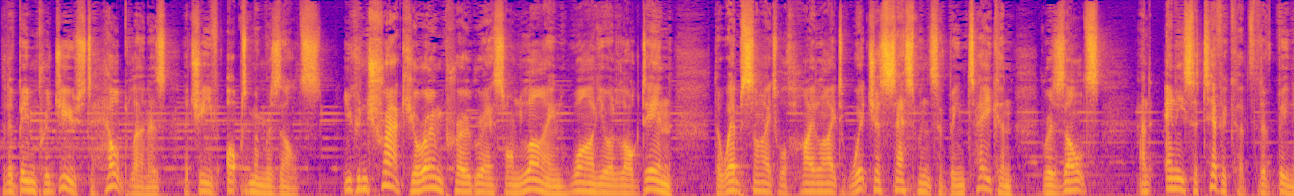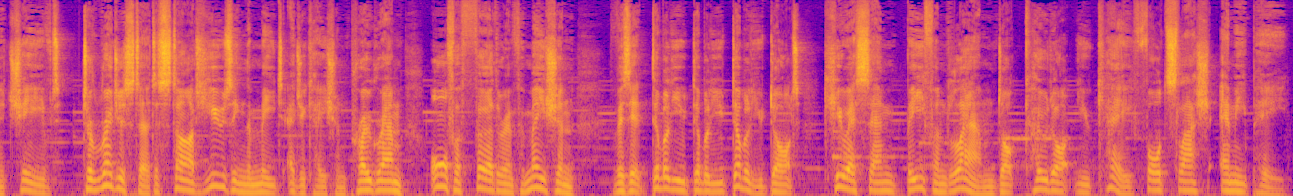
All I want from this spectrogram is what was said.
that have been produced to help learners achieve optimum results. You can track your own progress online while you are logged in. The website will highlight which assessments have been taken, results, and any certificates that have been achieved. To register to start using the Meat education program or for further information, visit www.qsmbeefandlamb.co.uk forward slash MEP.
